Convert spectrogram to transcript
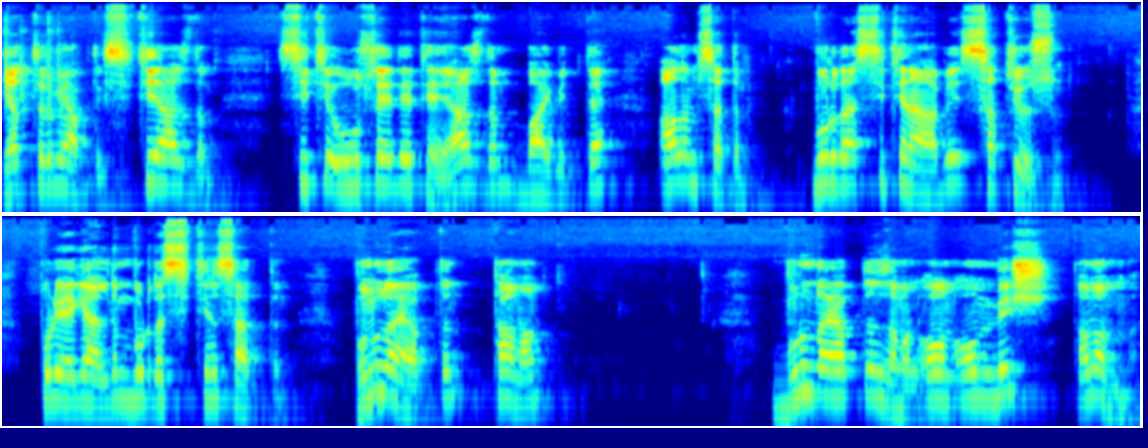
Yatırım yaptık. City yazdım. City USDT yazdım Bybit'te. Alım satım. Burada City'ni abi satıyorsun. Buraya geldin. Burada sitini sattın. Bunu da yaptın. Tamam. Bunu da yaptığın zaman 10 15 tamam mı?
